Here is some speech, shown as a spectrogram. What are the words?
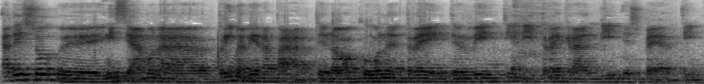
Adesso eh, iniziamo la prima vera parte no, con tre interventi di tre grandi esperti.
